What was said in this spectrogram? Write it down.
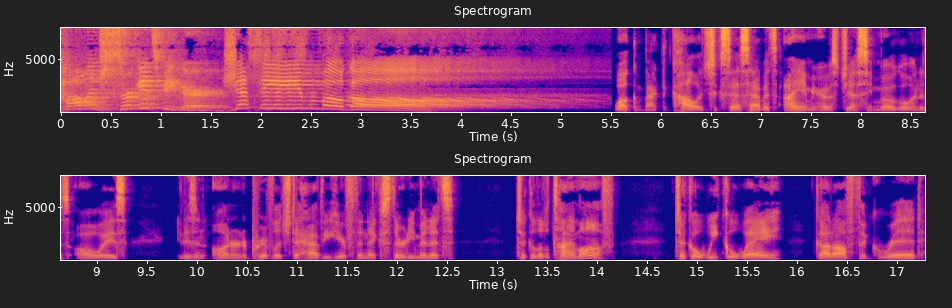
college circuit speaker, Jesse Mogle. Welcome back to College Success Habits. I am your host, Jesse Mogle, and as always, it is an honor and a privilege to have you here for the next 30 minutes. Took a little time off, took a week away, got off the grid,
